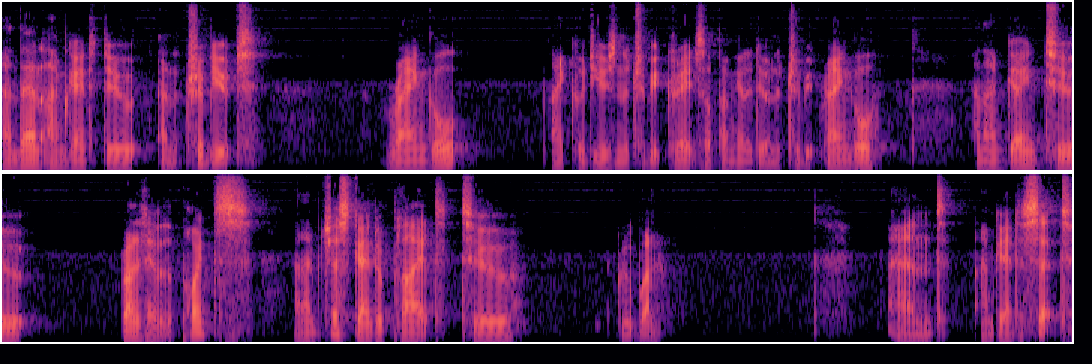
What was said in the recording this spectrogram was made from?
And then I'm going to do an attribute wrangle. I could use an attribute create SOP. I'm going to do an attribute wrangle. And I'm going to run it over the points. And I'm just going to apply it to group 1 and I'm going to set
